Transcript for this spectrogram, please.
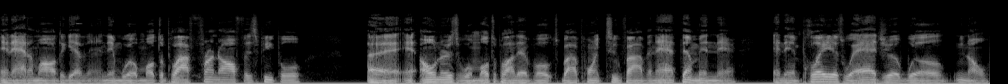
and add them all together, and then we'll multiply front office people uh, and owners We'll multiply their votes by 0.25 and add them in there. And then players will add your, will, you know,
